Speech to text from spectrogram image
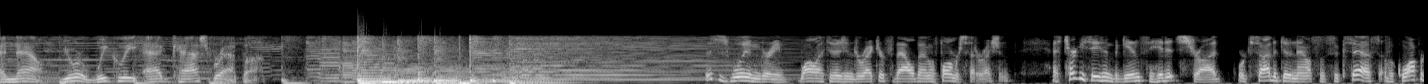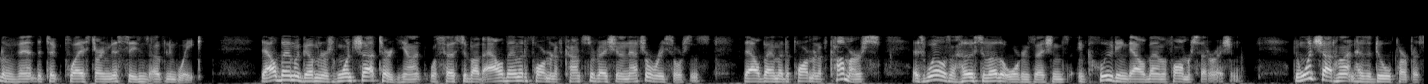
And now, your weekly AgCast wrap up. Is William Green, Wildlife Division Director for the Alabama Farmers Federation. As turkey season begins to hit its stride, we're excited to announce the success of a cooperative event that took place during this season's opening week. The Alabama Governor's One Shot Turkey Hunt was hosted by the Alabama Department of Conservation and Natural Resources, the Alabama Department of Commerce, as well as a host of other organizations, including the Alabama Farmers Federation. The One Shot Hunt has a dual purpose.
